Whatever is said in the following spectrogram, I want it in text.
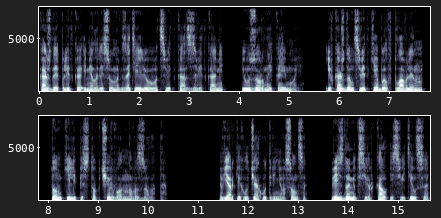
Каждая плитка имела рисунок затейливого цветка с завитками и узорной каймой, и в каждом цветке был вплавлен тонкий лепесток червонного золота. В ярких лучах утреннего солнца весь домик сверкал и светился,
